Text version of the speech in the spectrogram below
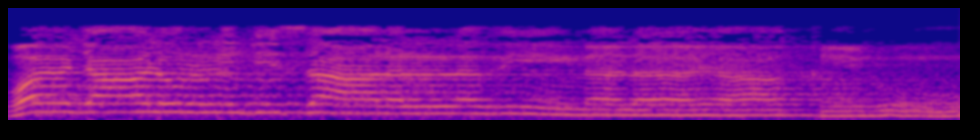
ويجعل الرجس على الذين لا يعقلون.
